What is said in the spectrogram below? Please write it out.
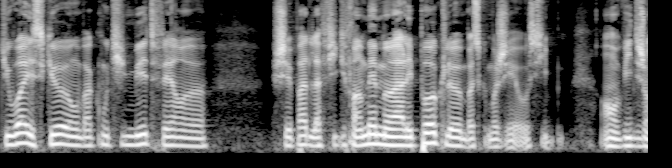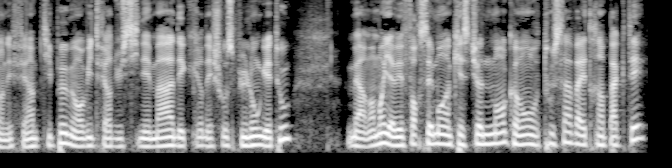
Tu vois, est-ce que on va continuer de faire, euh, je sais pas, de la figue, enfin, même à l'époque, parce que moi j'ai aussi envie, j'en ai fait un petit peu, mais envie de faire du cinéma, d'écrire des choses plus longues et tout. Mais à un moment, il y avait forcément un questionnement, comment tout ça va être impacté.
